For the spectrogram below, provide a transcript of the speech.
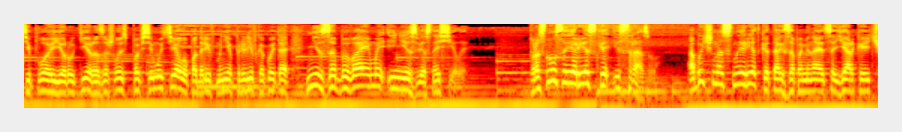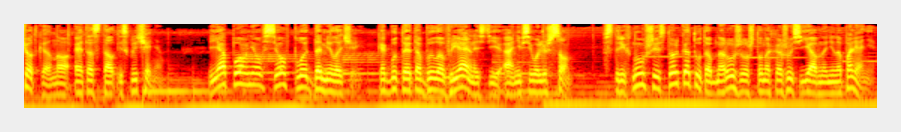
Тепло ее руки разошлось по всему телу, подарив мне прилив какой-то незабываемой и неизвестной силы. Проснулся я резко и сразу. Обычно сны редко так запоминаются ярко и четко, но это стал исключением. Я помнил все вплоть до мелочей, как будто это было в реальности, а не всего лишь сон. Встряхнувшись, только тут обнаружил, что нахожусь явно не на поляне.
